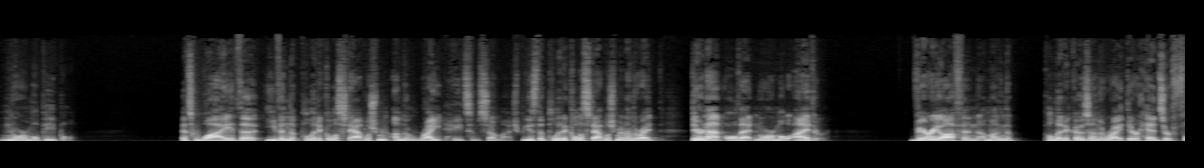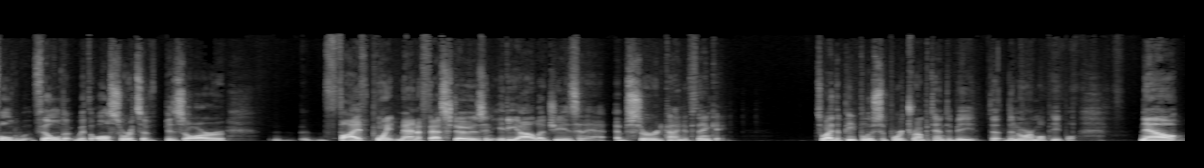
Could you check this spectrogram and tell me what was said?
normal people. That's why the, even the political establishment on the right hates him so much, because the political establishment on the right, they're not all that normal either. Very often among the politicos on the right, their heads are filled, filled with all sorts of bizarre five point manifestos and ideologies and absurd kind of thinking. That's why the people who support Trump tend to be the, the normal people. Now,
